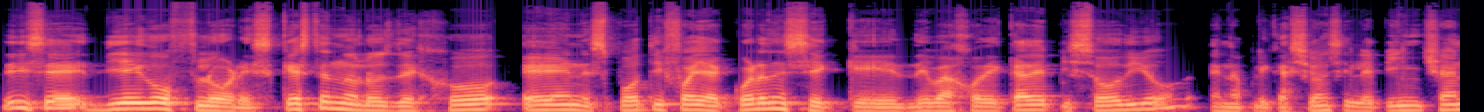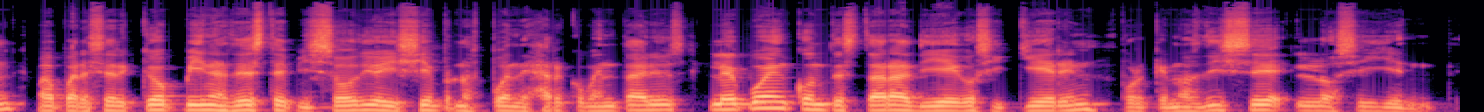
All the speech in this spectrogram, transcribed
dice Diego Flores, que este nos los dejó en Spotify. Acuérdense que debajo de cada episodio, en la aplicación, si le pinchan, va a aparecer qué opinas de este episodio y siempre nos pueden dejar comentarios. Le pueden contestar a Diego si quieren, porque nos dice lo siguiente.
